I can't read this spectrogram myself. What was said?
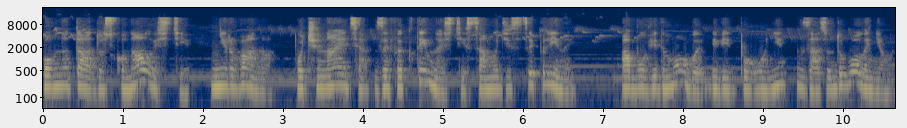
повнота досконалості, нірвана починається з ефективності самодисципліни або відмови від погоні за задоволеннями.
